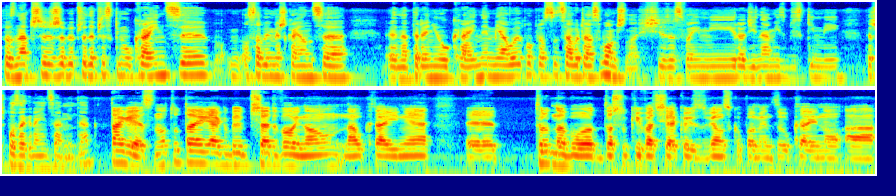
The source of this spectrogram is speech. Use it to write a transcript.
To znaczy, żeby przede wszystkim Ukraińcy, osoby mieszkające e, na terenie Ukrainy miały po prostu cały czas łączność ze swoimi rodzinami, z bliskimi też poza granicami, tak? Tak jest. No tutaj jakby przed wojną na Ukrainie e, trudno było doszukiwać się jakiegoś związku pomiędzy Ukrainą a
